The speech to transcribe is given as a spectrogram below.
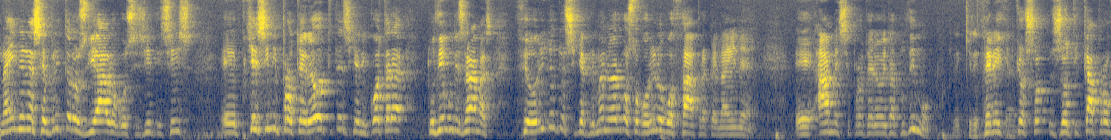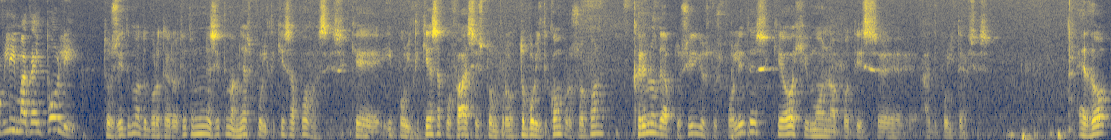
να είναι ένας ευρύτερος διάλογος συζήτησης ποιες είναι οι προτεραιότητες γενικότερα του Δήμου της Δράμας. Θεωρείτε ότι το συγκεκριμένο έργο στο Κορίλοβο θα έπρεπε να είναι ε, άμεση προτεραιότητα του Δήμου; Ε, κύριε Δεν έχει πιο ζωτικά προβλήματα η πόλη; Το ζήτημα των προτεραιοτήτων είναι ζήτημα μιας πολιτικής απόφασης και οι πολιτικές αποφάσεις των, των πολιτικών προσώπων κρίνονται από τους ίδιους τους πολίτες και όχι μόνο από τις ε, αντιπολιτεύσεις. Εδώ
